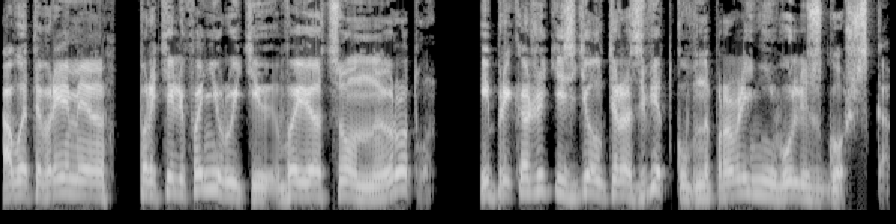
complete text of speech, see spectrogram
а в это время протелефонируйте в авиационную роту и прикажите сделать разведку в направлении Волис-Гошска.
